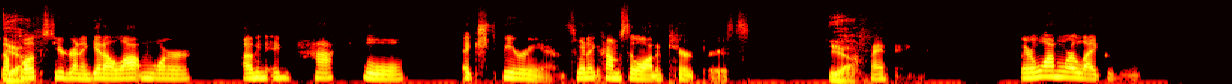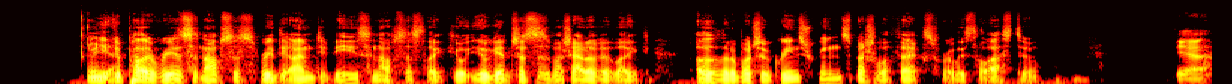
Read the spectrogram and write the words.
The Yeah. books, you're going to get a lot more of an impactful experience when it comes to a lot of characters, Yeah. I think. They're a lot more likable. I mean, you Yeah. could probably read a synopsis, read the IMDb synopsis. Like you'll you'll get just as much out of it. Like other than a bunch of green screen special effects for at least the last two. Yeah.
